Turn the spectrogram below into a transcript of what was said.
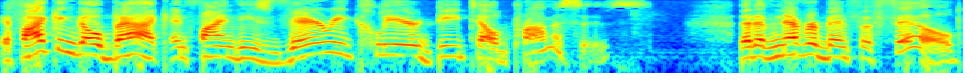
If I can go back and find these very clear, detailed promises that have never been fulfilled,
